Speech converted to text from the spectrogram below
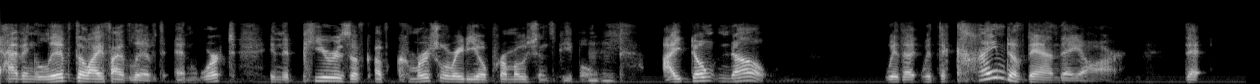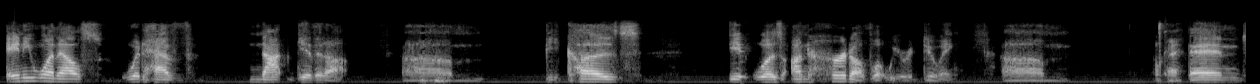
having lived the life I've lived and worked in the peers of, of commercial radio promotions people, mm-hmm. I don't know with a with the kind of band they are that anyone else would have not given up mm-hmm. um, mm-hmm. because it was unheard of what we were doing. Um, okay, and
